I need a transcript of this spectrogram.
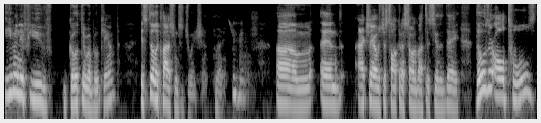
even if you've go through a boot camp it's still a classroom situation right? Mm-hmm. um and actually i was just talking to someone about this the other day those are all tools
